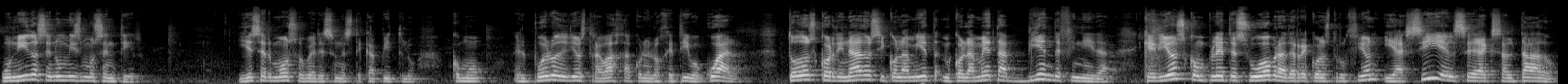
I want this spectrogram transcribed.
unidos en un mismo sentir. Y es hermoso ver eso en este capítulo, como el pueblo de Dios trabaja con el objetivo, ¿cuál? todos coordinados y con la, meta, bien definida, que Dios complete su obra de reconstrucción y así Él sea exaltado.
